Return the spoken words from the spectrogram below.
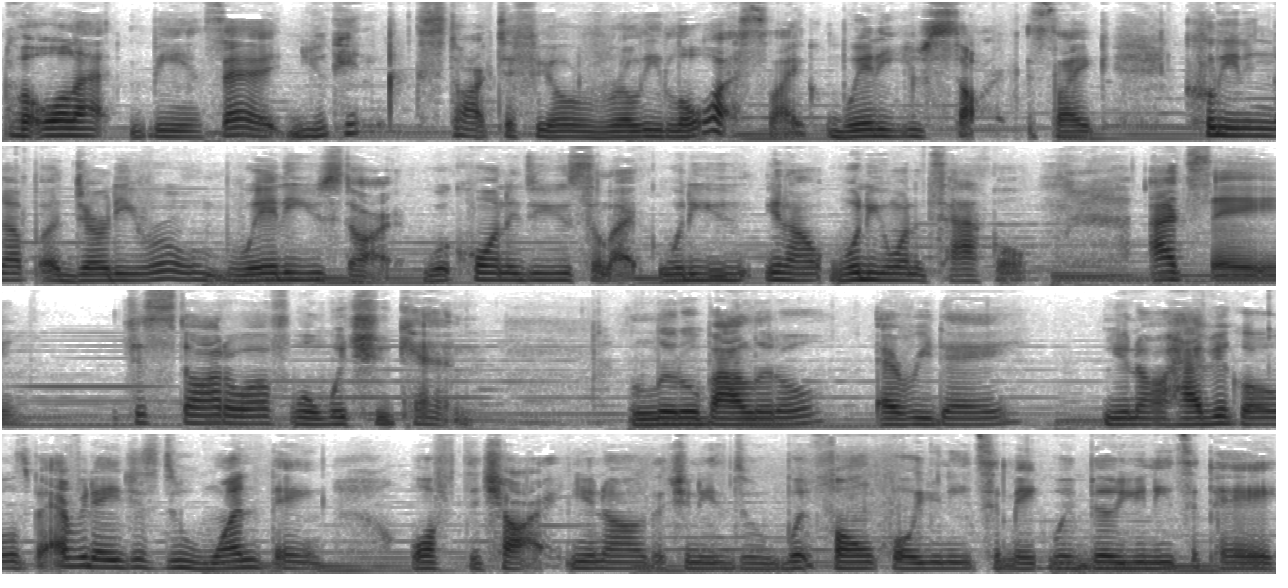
but all that being said, you can start to feel really lost. Like, where do you start? It's like cleaning up a dirty room. Where do you start? What corner do you select? What do you, you know, what do you want to tackle? I'd say just start off with what you can little by little every day. You know, have your goals, but every day just do one thing off the chart, you know, that you need to do, what phone call you need to make, what bill you need to pay,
